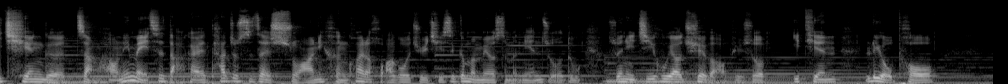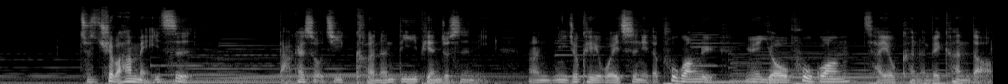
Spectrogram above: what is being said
一千个账号，你每次打开它就是在刷，你很快的划过去，其实根本没有什么粘着度，所以你几乎要确保，比如说一天六 PO，就是确保它每一次打开手机，可能第一篇就是你，嗯，你就可以维持你的曝光率，因为有曝光才有可能被看到，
